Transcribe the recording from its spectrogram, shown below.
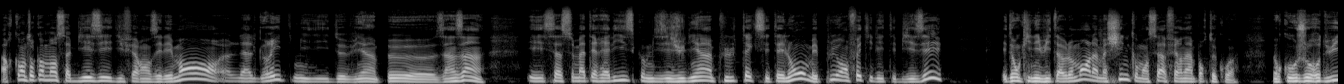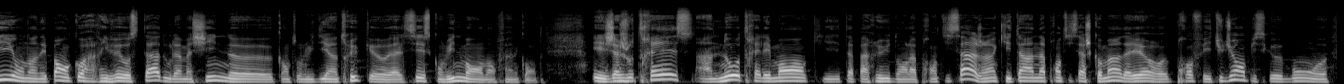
Alors, quand on commence à biaiser différents éléments, l'algorithme, devient un peu zinzin. Et ça se matérialise, comme disait Julien, plus le texte était long, mais plus en fait il était biaisé. Et donc, inévitablement, la machine commençait à faire n'importe quoi. Donc aujourd'hui, on n'en est pas encore arrivé au stade où la machine, euh, quand on lui dit un truc, euh, elle sait ce qu'on lui demande, en fin de compte. Et j'ajouterais un autre élément qui est apparu dans l'apprentissage, hein, qui est un apprentissage commun d'ailleurs, euh, prof et étudiant, puisque bon,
